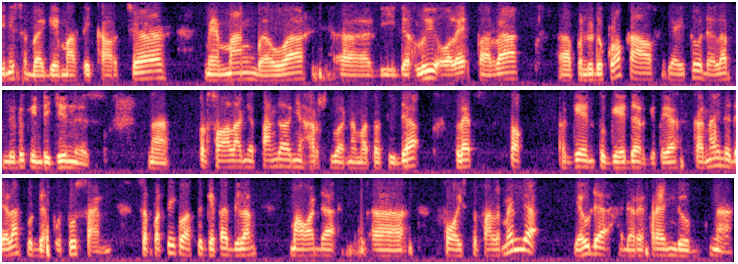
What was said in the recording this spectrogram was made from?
ini sebagai multicultural, memang bahwa uh, didahului oleh para uh, penduduk lokal, yaitu adalah penduduk indigenous. Nah persoalannya tanggalnya harus 26 atau tidak, let's talk again together gitu ya. Karena ini adalah sudah putusan. Seperti waktu kita bilang mau ada uh, voice to parliament nggak? Ya udah ada referendum. Nah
